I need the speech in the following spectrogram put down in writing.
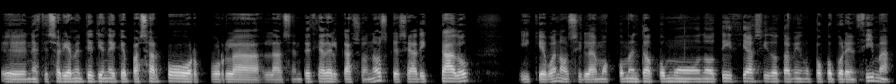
eh, necesariamente tiene que pasar por, por la, la, sentencia del caso NOS que se ha dictado y que, bueno, si la hemos comentado como noticia ha sido también un poco por encima.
